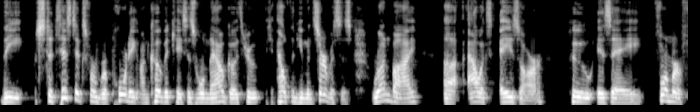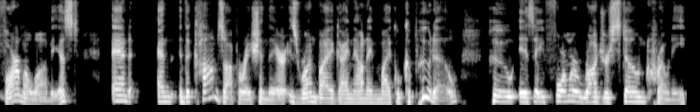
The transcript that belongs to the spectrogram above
The statistics for reporting on COVID cases will now go through Health and Human Services, run by uh, Alex Azar, who is a former pharma lobbyist. And, and the comms operation there is run by a guy now named Michael Caputo, who is a former Roger Stone crony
